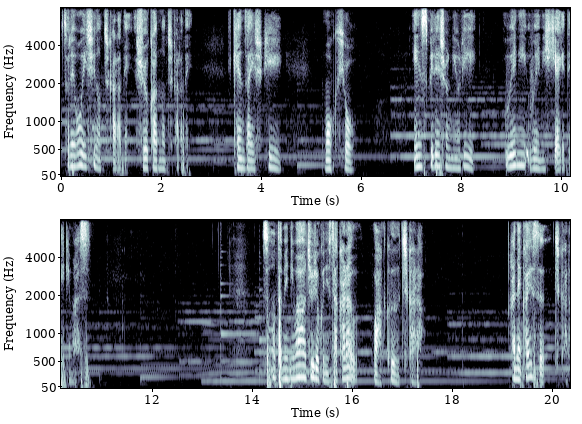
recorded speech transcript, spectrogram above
それを意志の力で、習慣の力で、健在意識、目標、インスピレーションにより上に上に引き上げていきます。そのためには重力に逆らう湧く力。跳ね返す力。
